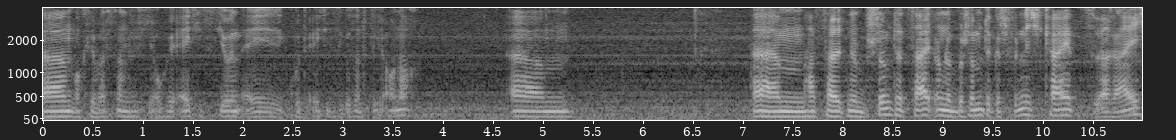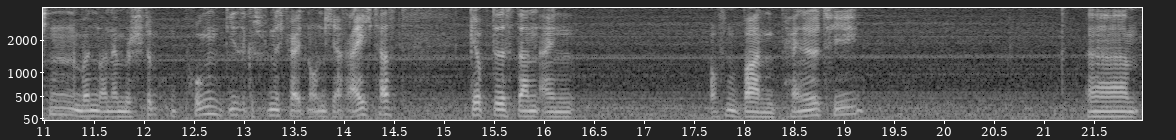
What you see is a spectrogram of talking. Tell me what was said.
Ähm, okay, was ist dann natürlich, okay, ATC und A, gut, ATC ist natürlich auch noch. Ähm, ähm, hast halt eine bestimmte Zeit, um eine bestimmte Geschwindigkeit zu erreichen. Wenn du an einem bestimmten Punkt diese Geschwindigkeit noch nicht erreicht hast, gibt es dann einen offenbaren Penalty. Ähm,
